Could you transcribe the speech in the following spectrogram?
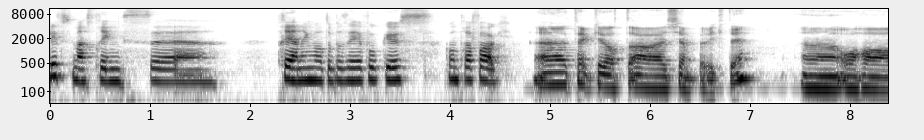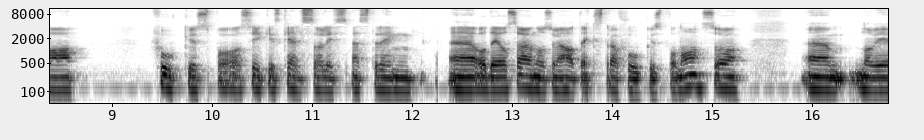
livsmestringstrening, holdt jeg på å si, fokus kontra fag? Jeg tenker at det er kjempeviktig eh, å ha fokus på psykisk helse og livsmestring. Eh, og det også er noe som vi har hatt ekstra fokus på nå. Så eh, når vi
